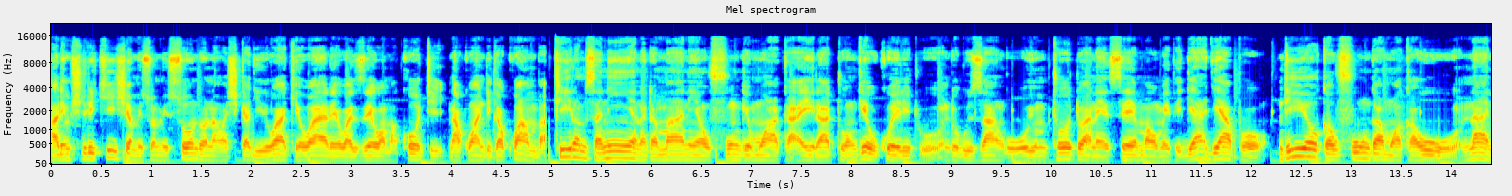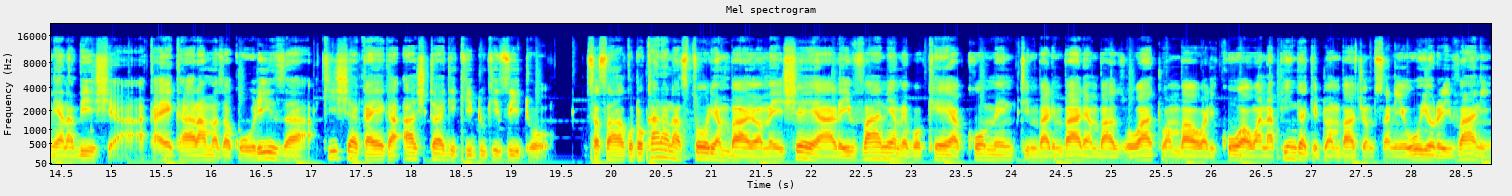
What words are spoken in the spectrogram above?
alimshirikisha misomisondo na washikaji wake wale wazee wa makoti na kuandika kwamba kila msanii anatamani aufunge mwaka, ila tuongee ukweli tu ndugu zangu, huyu mtoto anayesema umepigaje hapo ndiyo kaufunga mwaka huu, nani anabisha? Akaweka alama za kuuliza kisha akaweka hashtag kitu kizito. Sasa kutokana na stori ambayo ameishare, Rayvanny amepokea comment mbalimbali ambazo watu ambao walikuwa wanapinga kitu ambacho msanii huyo Rayvanny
